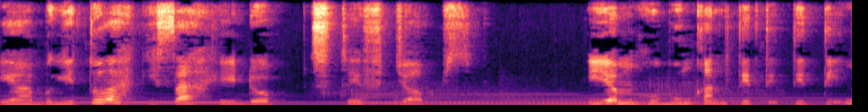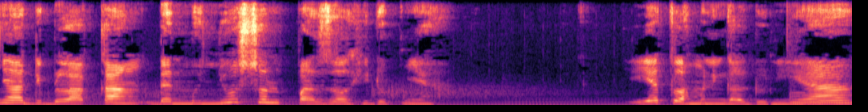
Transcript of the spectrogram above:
Ya, begitulah kisah hidup Steve Jobs. Ia menghubungkan titik-titiknya di belakang dan menyusun puzzle hidupnya. Ia telah meninggal dunia,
